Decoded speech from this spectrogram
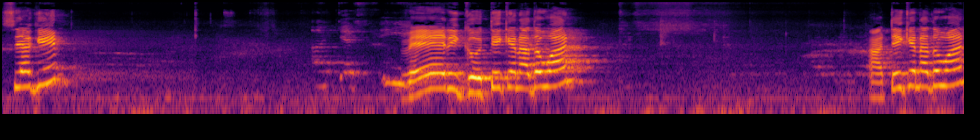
Say again. Very good. Take another one. Uh, take another one.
